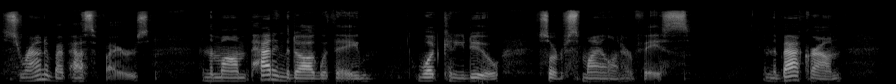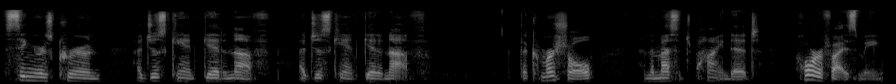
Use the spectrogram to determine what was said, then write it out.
surrounded by pacifiers and the mom patting the dog with a what can you do sort of smile on her face. In the background, singers croon, I just can't get enough I just can't get enough. The commercial and the message behind it horrifies me,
